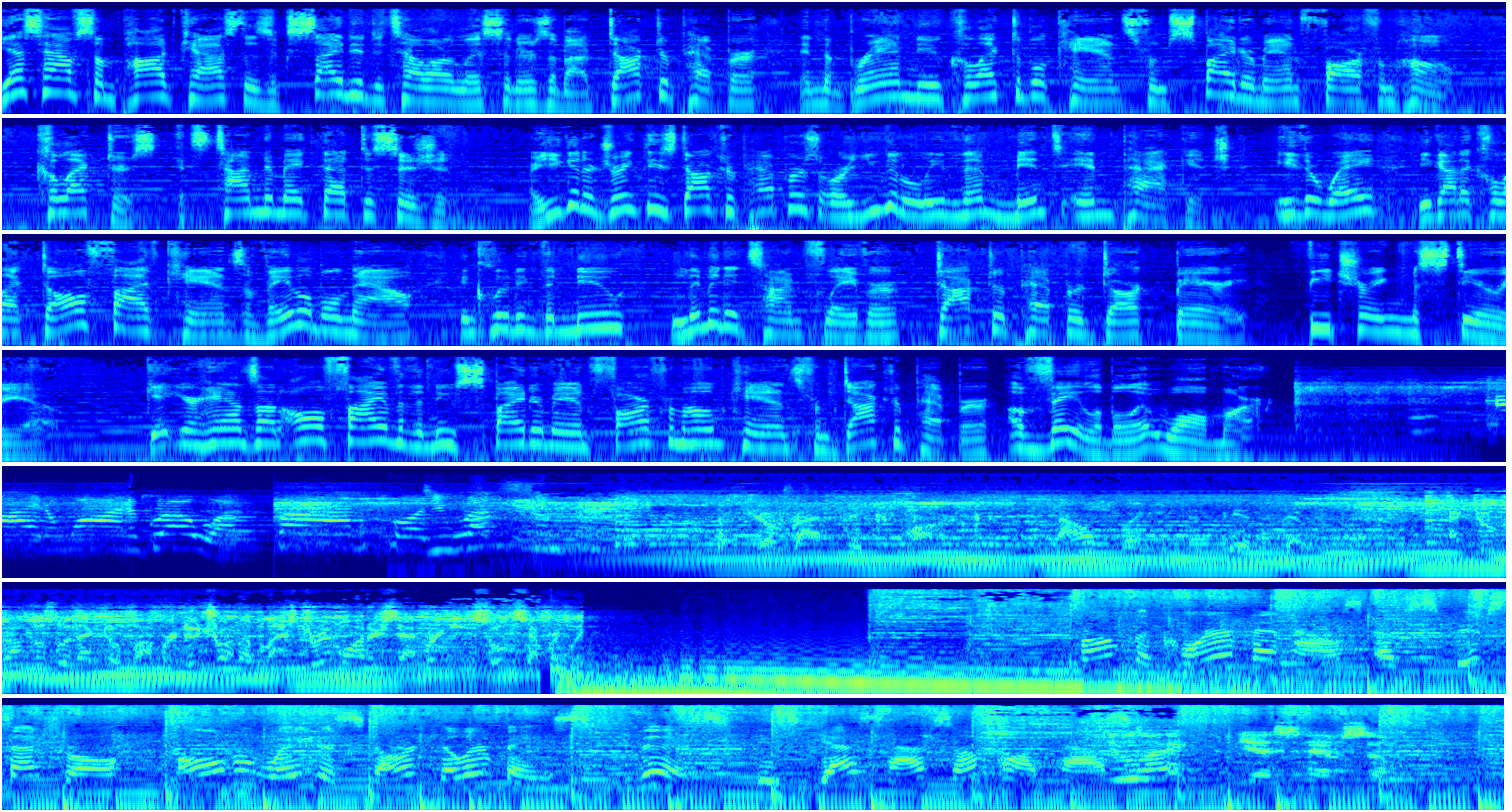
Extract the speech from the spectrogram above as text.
Yes Have Some podcast is excited to tell our listeners about Dr. Pepper and the brand new collectible cans from Spider Man Far From Home. Collectors, it's time to make that decision. Are you going to drink these Dr. Peppers or are you going to leave them mint in package? Either way, you got to collect all five cans available now, including the new limited time flavor Dr. Pepper Dark Berry, featuring Mysterio. Get your hands on all five of the new Spider Man Far From Home cans from Dr. Pepper, available at Walmart. Jurassic Park. Now playing at theaters everywhere. Ecto goggles with Ecto Bomber, Neutrona Blaster, and Water Zapper, each sold separately. From the corner penthouse of Spook Central all the way to Star Killer Base, this is Yes Have Some Podcast. Do I? Yes, have some.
